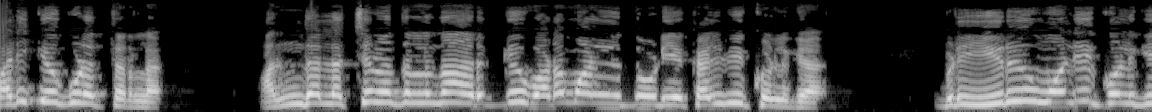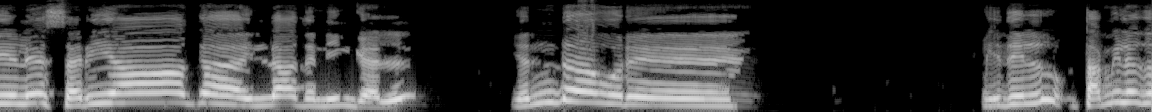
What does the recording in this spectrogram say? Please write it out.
படிக்க கூட தெரில அந்த லட்சணத்துல தான் இருக்கு வட மாநிலத்துடைய கல்விக் கொள்கை. இப்படி இருமொழி கொள்கையிலே சரியாக இல்லாத நீங்கள் எந்த ஒரு இதில் தமிழக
